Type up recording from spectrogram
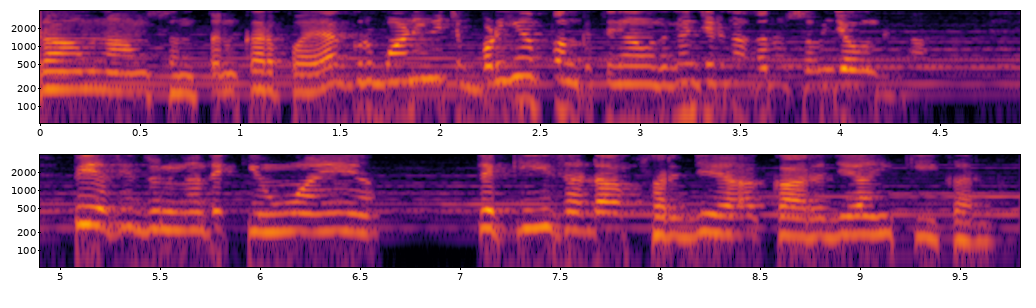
RAM ਨਾਮ ਸੰਤਨ ਕਰ ਪਾਇਆ, ਗੁਰਬਾਣੀ ਵਿੱਚ ਬੜੀਆਂ ਪੰਕਤੀਆਂ ਆਉਂਦੀਆਂ ਜਿਹੜੀਆਂ ਸਾਨੂੰ ਸਮਝਾਉਂਦੀਆਂ ਵੀ ਅਸੀਂ ਦੁਨੀਆ ਤੇ ਕਿਉਂ ਆਏ ਆ ਤੇ ਕੀ ਸਾਡਾ ਫਰਜ਼ ਆ, ਕਾਰਜ ਆ, ਅਸੀਂ ਕੀ ਕਰਨਾ?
